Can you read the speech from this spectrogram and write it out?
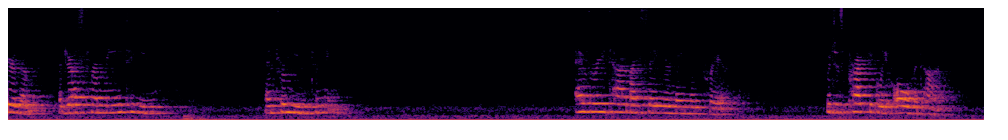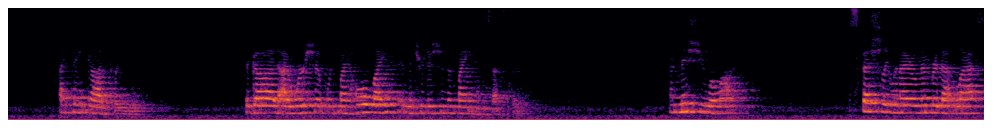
Hear them addressed from me to you and from you to me. Every time I say your name in prayer, which is practically all the time, I thank God for you. The God I worship with my whole life in the tradition of my ancestors. I miss you a lot, especially when I remember that last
